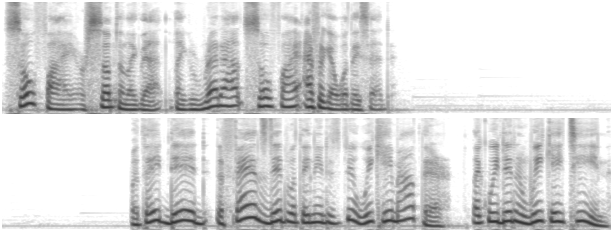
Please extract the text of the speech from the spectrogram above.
SoFi or something like that. Like Red Out SoFi. I forgot what they said. But they did, the fans did what they needed to do. We came out there like we did in week 18.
